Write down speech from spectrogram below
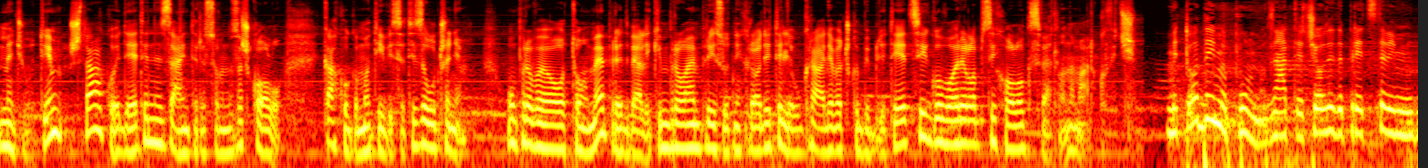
Međutim, šta ako je dete nezainteresovano za školu? Kako ga motivisati za učenje? Upravo je o tome pred velikim brojem prisutnih roditelja u Kraljevačkoj biblioteci govorila psiholog Svetlana Marković. Metoda ima puno, znate, ja ću ovde da predstavim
